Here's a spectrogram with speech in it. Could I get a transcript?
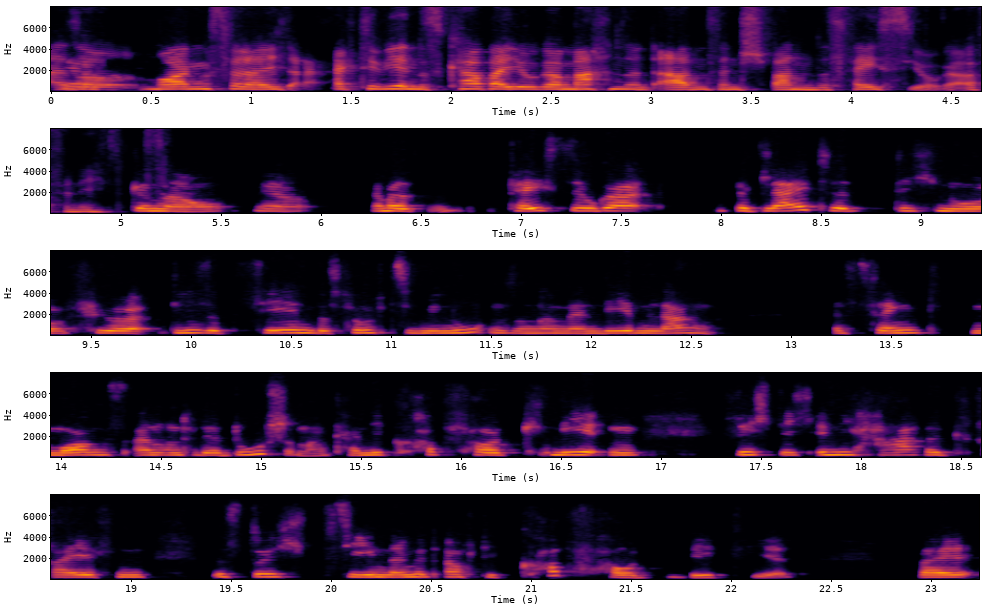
Also ja. morgens vielleicht aktivierendes Körper-Yoga machen und abends entspannendes Face-Yoga, finde ich. Genau, ja. Aber Face-Yoga begleitet dich nur für diese 10 bis 15 Minuten, sondern dein Leben lang. Es fängt morgens an unter der Dusche. Man kann die Kopfhaut kneten, richtig in die Haare greifen, es durchziehen, damit auch die Kopfhaut bewegt wird. Weil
